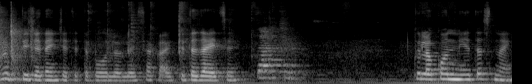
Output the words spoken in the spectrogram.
तृप्तीच्या त्यांच्या तिथं बोलवलंय सकाळी. तिथं जायचंय. तुला कोण येतच नाही.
